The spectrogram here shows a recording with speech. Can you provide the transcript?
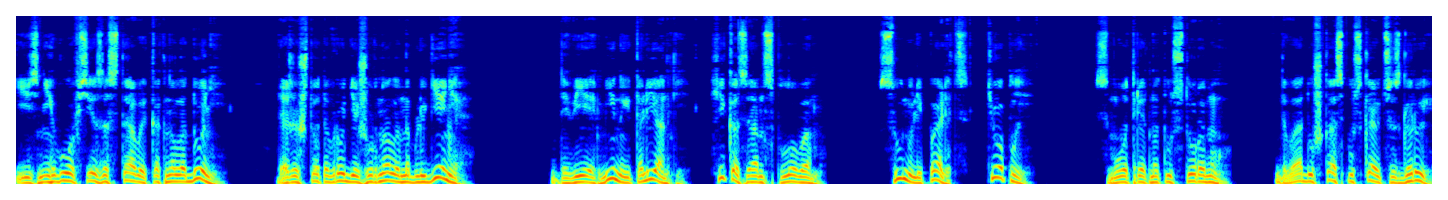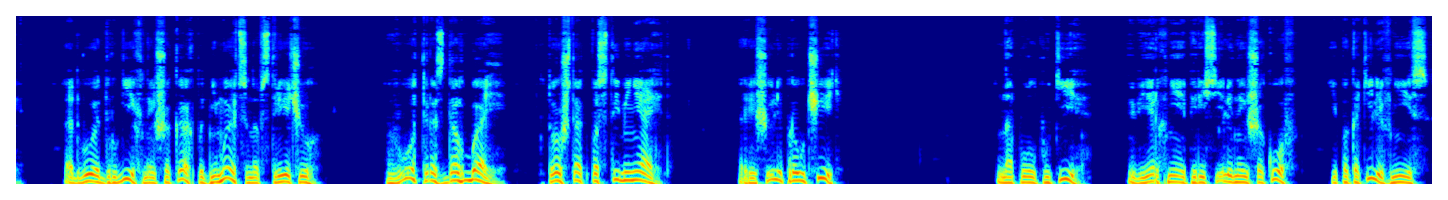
Из него все заставы как на ладони, даже что-то вроде журнала наблюдения. Две мины-итальянки, хиказан с пловом. Сунули палец, теплый. Смотрят на ту сторону. Два душка спускаются с горы, а двое других на ишаках поднимаются навстречу. Вот раздолбай, кто ж так посты меняет? Решили проучить. На полпути верхние пересели на ишаков и покатили вниз.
